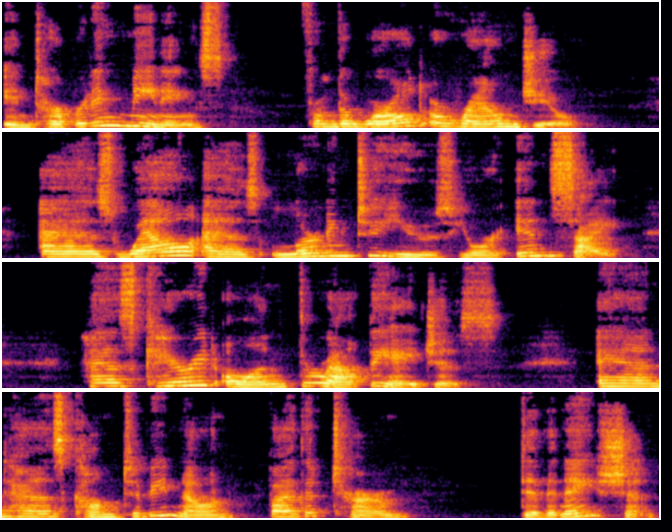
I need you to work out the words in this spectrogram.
interpreting meanings from the world around you, as well as learning to use your insight, has carried on throughout the ages and has come to be known by the term divination.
